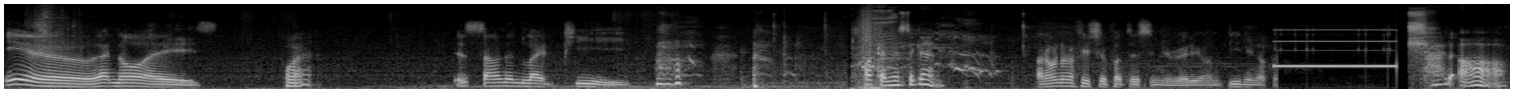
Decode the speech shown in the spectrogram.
Ew, that noise. What? It sounded like pee. Fuck, I missed again. I don't know if you should put this in your video. I'm beating up a Shut up.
